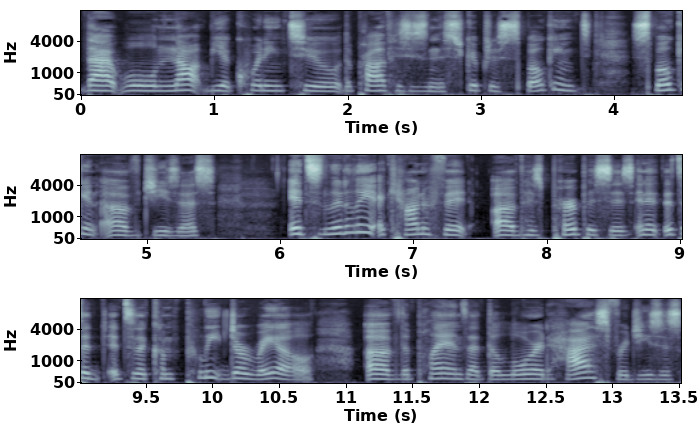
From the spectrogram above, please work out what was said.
that will not be according to the prophecies in the scriptures spoken spoken of Jesus. It's literally a counterfeit of his purposes, and it, it's a it's a complete derail of the plans that the Lord has for Jesus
